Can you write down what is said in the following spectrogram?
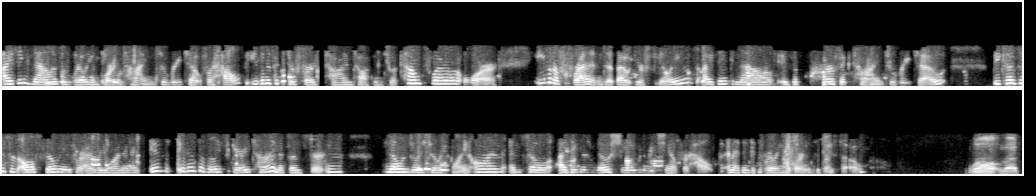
I think now is a really important time to reach out for help, even if it's your first time talking to a counselor or even a friend about your feelings. I think now is a perfect time to reach out because this is all so new for everyone and it is it is a really scary time. It's uncertain. No one's really sure what's going on and so I think there's no shame in reaching out for help and I think it's really important to do so. Well, that's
